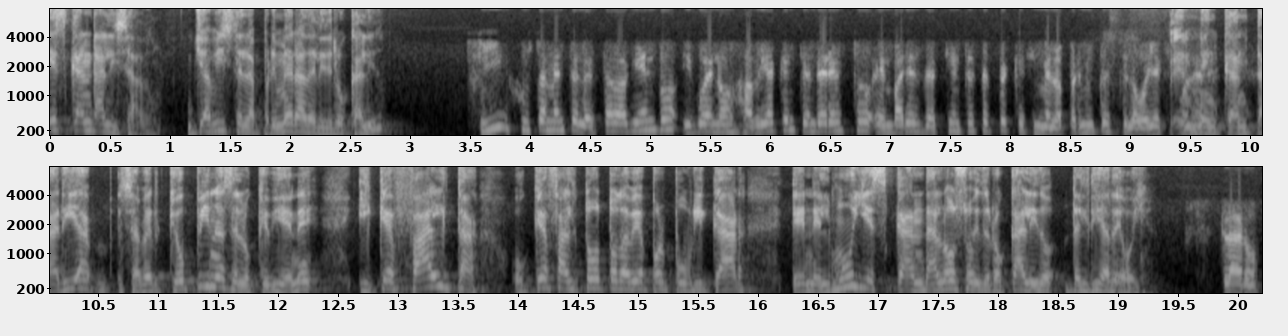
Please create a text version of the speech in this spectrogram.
Escandalizado. ¿Ya viste la primera del hidrocálido? Sí, justamente la estaba viendo y bueno, habría que entender esto en varias vertientes, Pepe, que si me lo permites te lo voy a exponer. Me encantaría saber qué opinas de lo que viene y qué falta o qué faltó todavía por publicar en el muy escandaloso hidrocálido del día de hoy. Claro,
